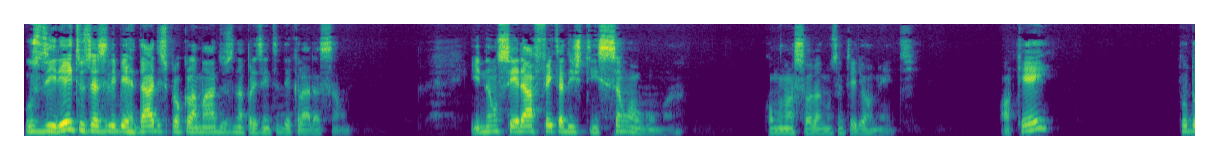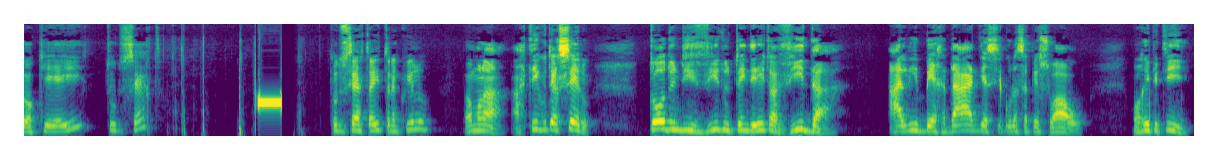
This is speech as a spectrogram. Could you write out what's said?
os direitos e as liberdades proclamados na presente declaração. E não será feita distinção alguma, como nós falamos anteriormente. Ok? Tudo ok aí? Tudo certo? Tudo certo aí? Tranquilo? Vamos lá. Artigo 3. Todo indivíduo tem direito à vida, à liberdade e à segurança pessoal. Vou repetir.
